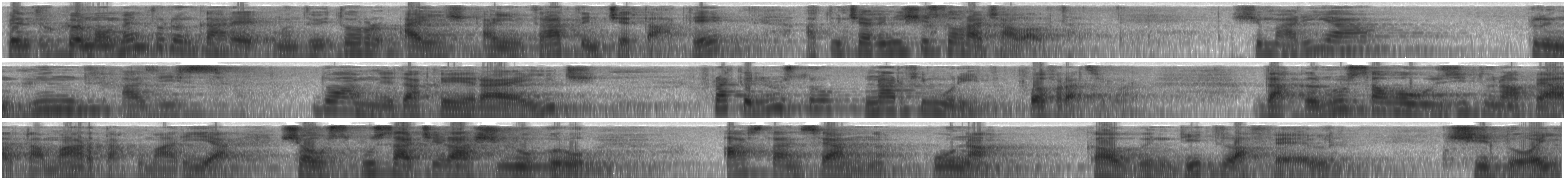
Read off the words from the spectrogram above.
Pentru că în momentul în care Mântuitorul a, a intrat în cetate, atunci a venit și sora cealaltă. Și Maria, plângând, a zis, Doamne, dacă era aici, fratele nostru n-ar fi murit. Bă, fraților, dacă nu s-au auzit una pe alta, Marta cu Maria, și au spus același lucru, asta înseamnă, una, că au gândit la fel și doi,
